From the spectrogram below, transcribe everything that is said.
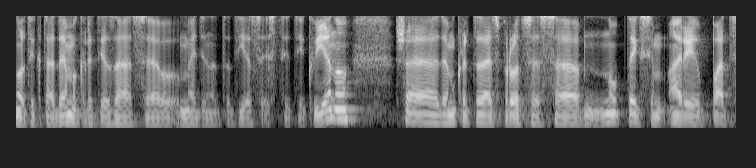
notika tā demokratizācija, mēģina iesaistīt ikvienu šajā demokratizācijas procesā. Nu, teiksim, arī pat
